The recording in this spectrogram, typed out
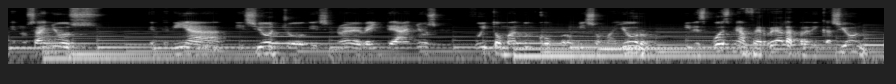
En los años que tenía 18, 19, 20 años, fui tomando un compromiso mayor y después me aferré a la predicación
